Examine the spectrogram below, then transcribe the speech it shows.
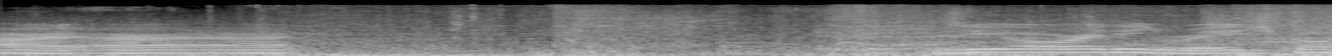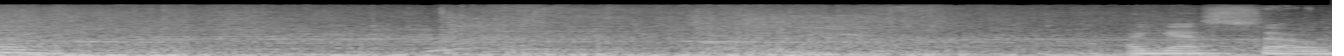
Alright, alright, alright. Is he already in rage mode? I guess so.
